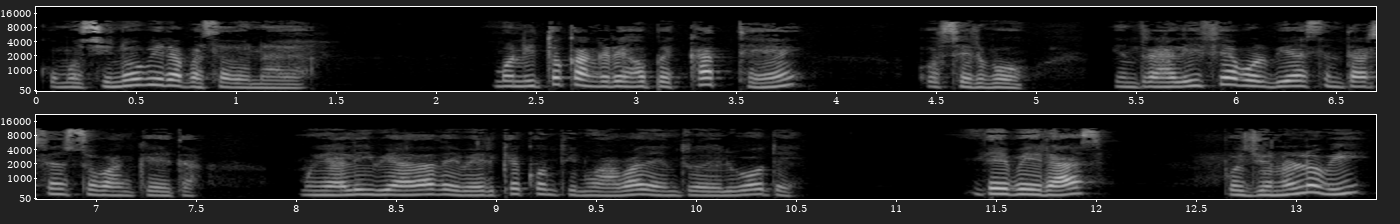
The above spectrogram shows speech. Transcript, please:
como si no hubiera pasado nada. Bonito cangrejo pescaste, ¿eh? observó, mientras Alicia volvía a sentarse en su banqueta, muy aliviada de ver que continuaba dentro del bote. ¿De veras? Pues yo no lo vi,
